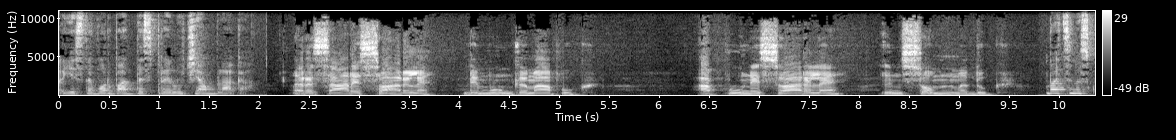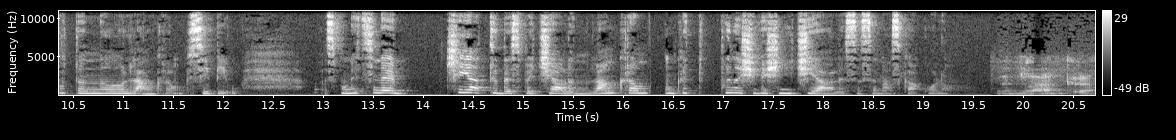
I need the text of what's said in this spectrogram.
este vorba despre Lucian Blaga. Răsare soarele, de muncă mă apuc. Apune soarele, în somn mă duc. V-ați născut în uh, Lancrăm, Sibiu. Spuneți-ne ce e atât de special în Lancrăm, încât până și veșnicia ales să se nască acolo. În Lancrăm,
